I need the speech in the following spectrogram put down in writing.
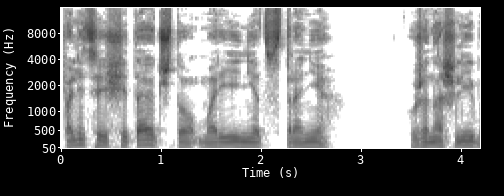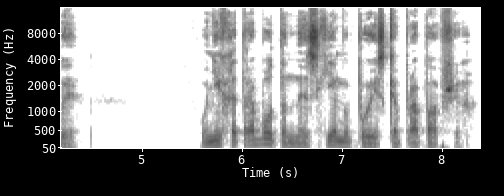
Полиция считает, что Марии нет в стране. Уже нашли бы. У них отработанные схемы поиска пропавших.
